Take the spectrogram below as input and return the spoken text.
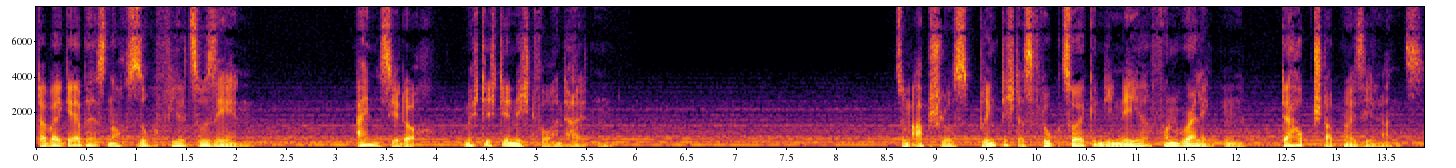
Dabei gäbe es noch so viel zu sehen. Eines jedoch möchte ich dir nicht vorenthalten. Zum Abschluss bringt dich das Flugzeug in die Nähe von Wellington, der Hauptstadt Neuseelands.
